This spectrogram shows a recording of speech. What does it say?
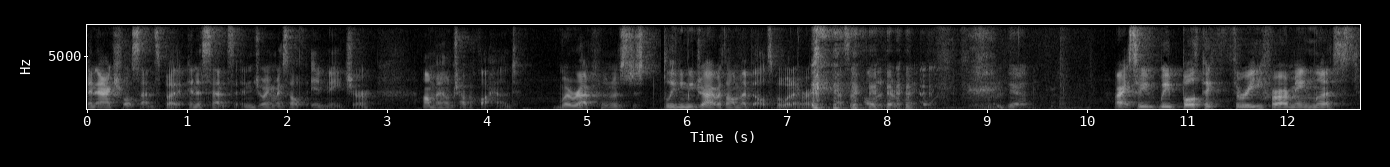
an actual sense, but in a sense, enjoying myself in nature on my own tropical island, where Raccoon was just bleeding me dry with all my bills, but whatever. That's a whole different way. Yeah. All right, so we, we both picked three for our main list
